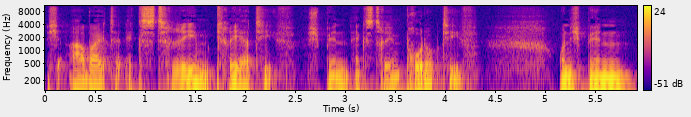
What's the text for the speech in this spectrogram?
Ich arbeite extrem kreativ. Ich bin extrem produktiv. Und ich bin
